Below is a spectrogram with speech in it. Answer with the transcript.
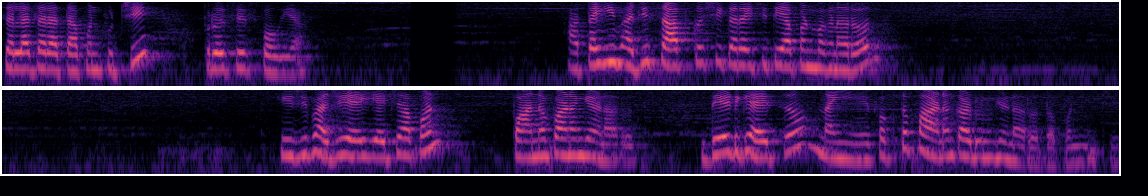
चला तर आता आपण पुढची प्रोसेस पाहूया. आता ही भाजी साफ कशी करायची ती आपण बघणार आहोत. ही जी भाजी आहे याची आपण पानं पानं घेणार आहोत. देठ घ्यायचं नाही आहे फक्त पानं काढून घेणार आहोत आपण याची.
